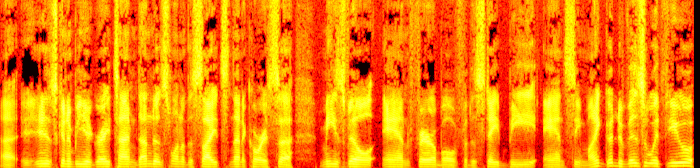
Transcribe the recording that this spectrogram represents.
uh, it is going to be a great time. Dundas, one of the sites, and then of course uh, Miesville and Faribault for the State B and C. Mike, good to visit with you.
